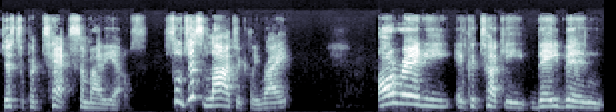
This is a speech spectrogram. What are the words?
just to protect somebody else. So just logically, right? Already in Kentucky, they've been,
